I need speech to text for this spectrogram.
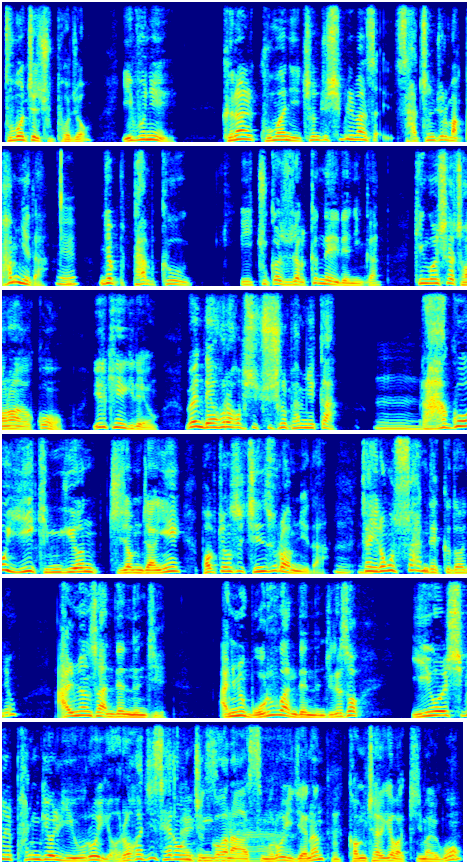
두 번째 주포죠. 이분이 그날 9만 2천 주 11만 4천 주를 막 팝니다. 네. 이제 다 그 이 주가 조작을 끝내야 되니까 김건희 씨가 전화 갖고 이렇게 얘기를 해요. 왜 내 허락 없이 주식을 팝니까? 음. 라고 이 김기현 지점장이 법정에서 진술을 합니다. 음, 자, 이런 거 수사 안 됐거든요. 알면서 안 됐는지 아니면 모르고 안 됐는지. 그래서 2월 10일 판결 이후로 여러 가지 새로운 알겠습니다. 증거가 나왔으므로 이제는 음. 검찰에게 맡기지 말고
